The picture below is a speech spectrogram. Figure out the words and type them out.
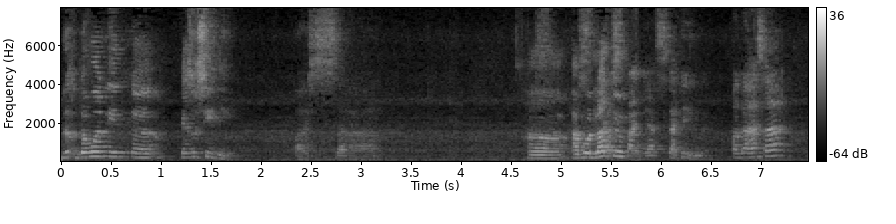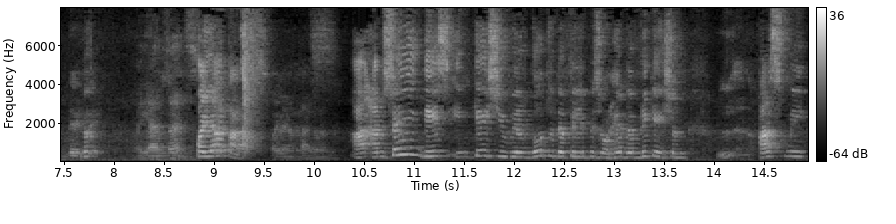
the, the one in uh, Quezon City. Pas, uh, Uh, I would like to Panyas. Pag-asa? Hindi, No. Hindi. Payatas. Payatas. Payatas. I- I'm saying this in case you will go to the Philippines or have a vacation. Ask me,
